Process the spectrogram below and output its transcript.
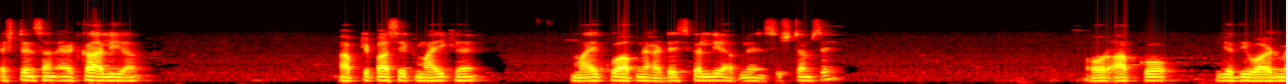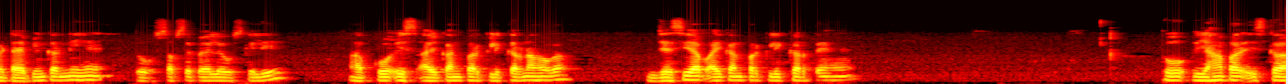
एक्सटेंशन ऐड करा लिया। आपके पास एक माइक है। माइक को आपने अटैच कर लिया अपने सिस्टम से। और आपको यदि वर्ड में टाइपिंग करनी है तो सबसे पहले उसके लिए आपको इस आइकन पर क्लिक करना होगा। जैसे ही आप आइकन पर क्लिक करते हैं तो यहाँ पर इसका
